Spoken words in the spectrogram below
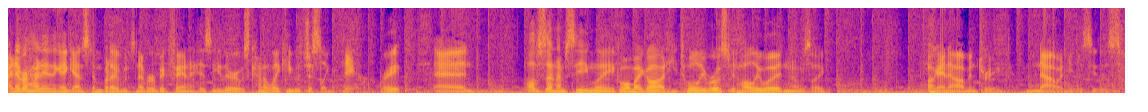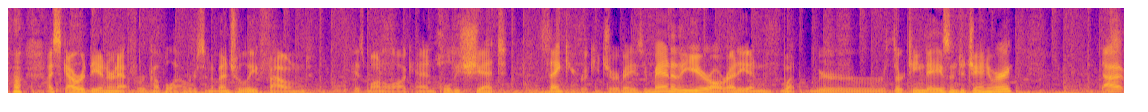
I never had anything against him, but I was never a big fan of his either. It was kind of like he was just like there, right? And all of a sudden I'm seeing like, oh my god, he totally roasted Hollywood, and I was like, okay, now I'm intrigued. Now I need to see this. I scoured the internet for a couple hours and eventually found his monologue, and holy shit. Thank you, Ricky Gervais. You're man of the year already, and what, we're 13 days into January? That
